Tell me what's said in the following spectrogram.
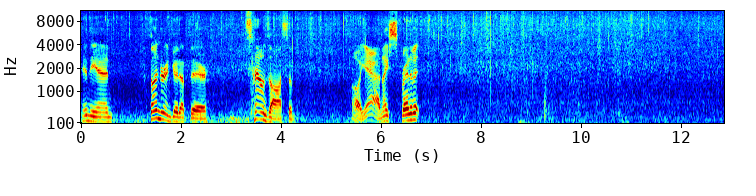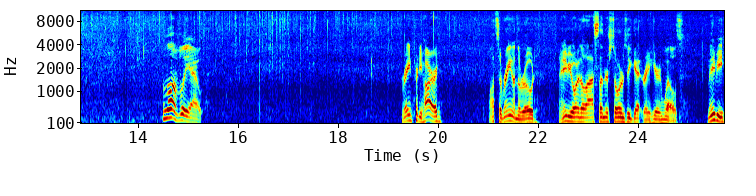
in the end. Thundering good up there. Sounds awesome. Oh yeah, nice spread of it. Lovely out. Rain pretty hard. Lots of rain on the road. Maybe one of the last thunderstorms we get right here in Wells. Maybe.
